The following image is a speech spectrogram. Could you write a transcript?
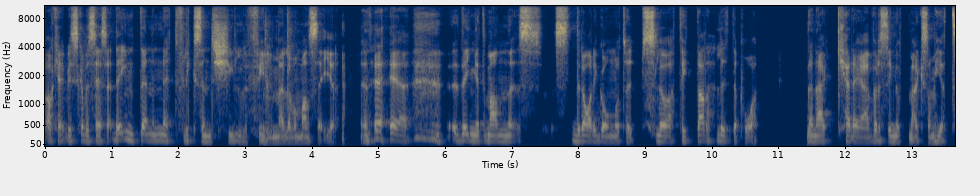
Okej, vi ska väl säga så här. Det är inte en Netflix and chill-film eller vad man säger. Det är, det är inget man drar igång och typ slötittar lite på. Den här kräver sin uppmärksamhet.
